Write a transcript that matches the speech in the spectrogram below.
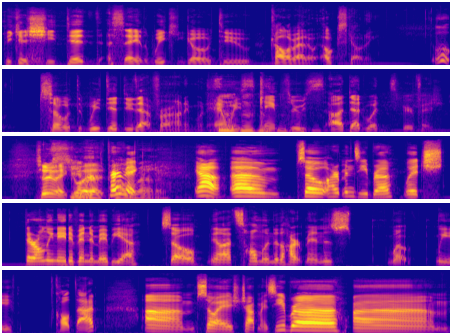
because she did say we can go to Colorado elk scouting. ooh, So th- we did do that for our honeymoon, and we came through uh, Deadwood and Spearfish. So anyway, go ahead. Perfect. Colorado. yeah. Um, so Hartmann zebra, which they're only native in Namibia, so you know that's homeland of the Hartmann is what we called that. Um, so I shot my zebra. Um,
